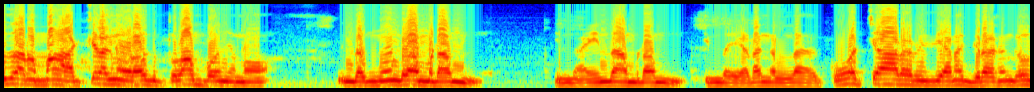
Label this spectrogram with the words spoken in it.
உதாரணமாக அச்சலக்கணம் ஓரளவுக்கு துலாம் போஞ்சணும் இந்த மூன்றாம் இடம் இந்த ஐந்தாம் இடம் இந்த இடங்கள்ல கோச்சார ரீதியான கிரகங்கள்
